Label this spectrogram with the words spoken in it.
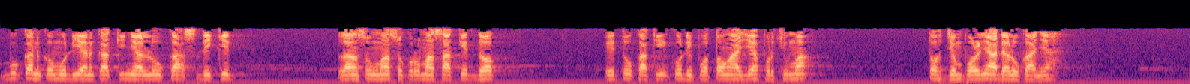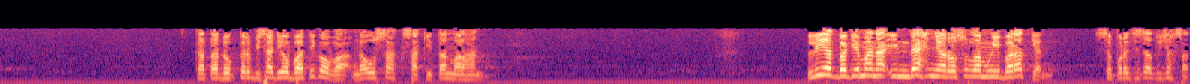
Bukan kemudian kakinya luka sedikit langsung masuk rumah sakit dok. Itu kakiku dipotong aja percuma. Toh jempolnya ada lukanya. Kata dokter bisa diobati kok pak? Nggak usah kesakitan malahan. Lihat bagaimana indahnya Rasulullah mengibaratkan. Seperti satu jasad.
